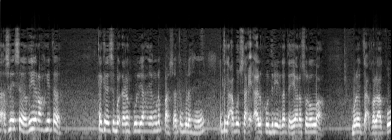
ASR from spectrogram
Tak selesa Rirah kita Kan kita sebut dalam kuliah yang lepas Atau kuliah sini Ketika Abu Sa'id Al-Khudri Dia kata Ya Rasulullah Boleh tak kalau aku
